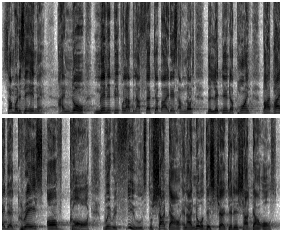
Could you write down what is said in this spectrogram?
Somebody say amen. I know many people have been affected by this. I'm not belittling the point, but by the grace of God, we refuse to shut down. And I know this church didn't shut down also.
